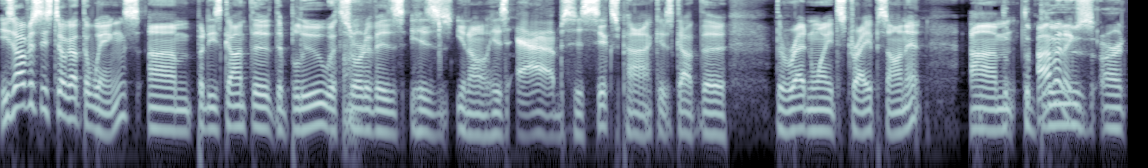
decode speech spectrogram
he's obviously still got the wings, um, but he's got the the blue with sort of his his you know his abs, his six pack has got the the red and white stripes on it. Um, The gonna- blues aren't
